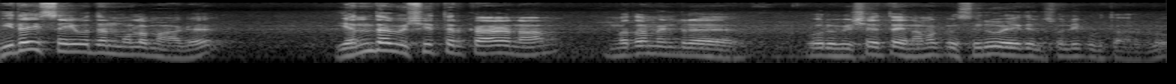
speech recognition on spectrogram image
இதை செய்வதன் மூலமாக எந்த விஷயத்திற்காக நாம் மதம் என்ற ஒரு விஷயத்தை நமக்கு சிறு வயதில் சொல்லி கொடுத்தார்களோ?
